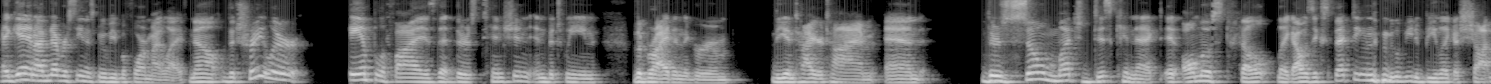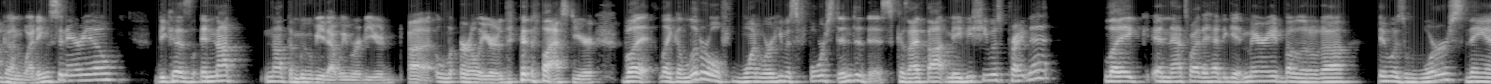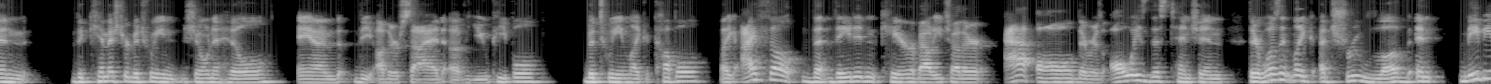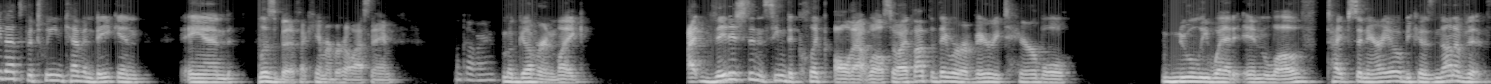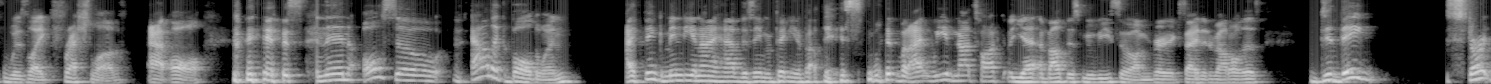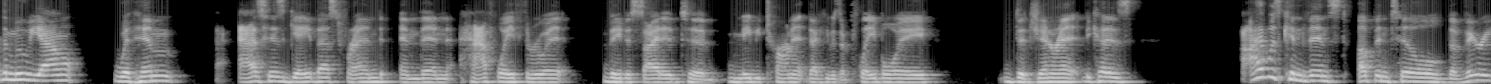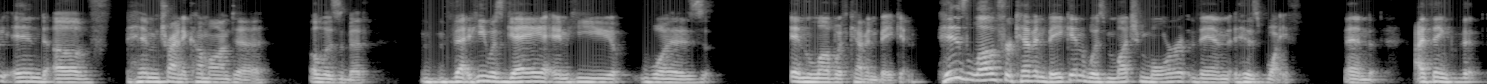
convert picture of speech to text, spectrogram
again. I've never seen this movie before in my life. Now the trailer amplifies that there's tension in between the bride and the groom the entire time, and there's so much disconnect. It almost felt like I was expecting the movie to be like a shotgun wedding scenario because and not not the movie that we reviewed uh earlier last year, but like a literal one where he was forced into this because I thought maybe she was pregnant, like, and that's why they had to get married. Blah blah blah. It was worse than the chemistry between Jonah Hill and the other side of you people between like a couple. Like I felt that they didn't care about each other at all. There was always this tension. There wasn't like a true love. And maybe that's between Kevin Bacon and Elizabeth. I can't remember her last name. McGovern. McGovern. Like I, they just didn't seem to click all that well. So I thought that they were a very terrible newlywed in love type scenario because none of it was like fresh love at all. and then also Alec Baldwin. I think Mindy and I have the same opinion about this, but I we have not talked yet about this movie, so I'm very excited about all this. Did they start the movie out with him as his gay best friend, and then halfway through it, they decided to maybe turn it that he was a playboy degenerate? Because I was convinced up until the very end of him trying to come on to Elizabeth that he was gay and he was in love with Kevin Bacon. His love for Kevin Bacon was much more than his wife. And I think that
